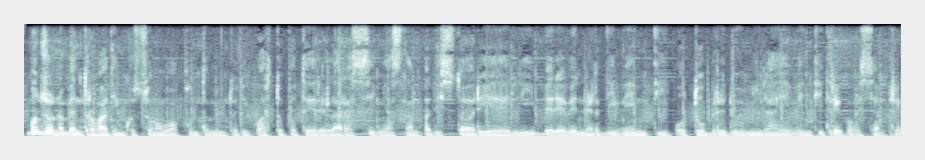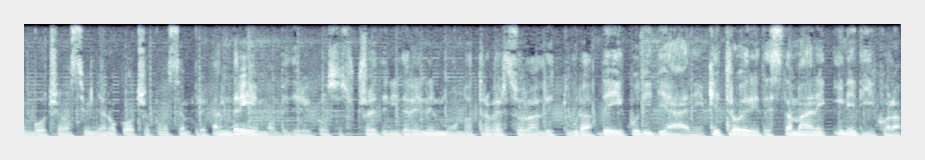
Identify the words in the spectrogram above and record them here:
Buongiorno e ben trovati in questo nuovo appuntamento di Quarto Potere, la rassegna stampa di Storie Libere, venerdì 20 ottobre 2023, come sempre in voce Massimiliano Coccia, come sempre andremo a vedere cosa succede in Italia e nel mondo attraverso la lettura dei quotidiani che troverete stamane in edicola.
